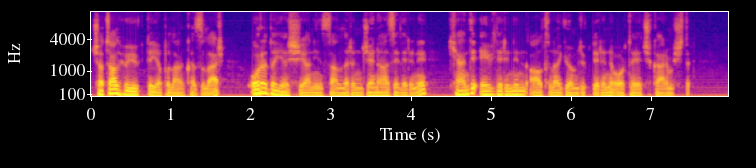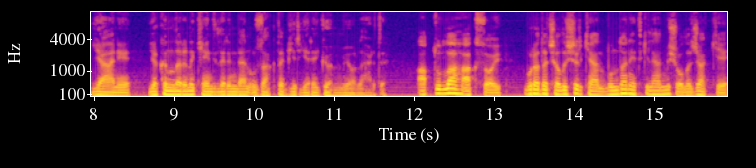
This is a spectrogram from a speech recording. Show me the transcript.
Çatalhöyük'te yapılan kazılar orada yaşayan insanların cenazelerini kendi evlerinin altına gömdüklerini ortaya çıkarmıştı. Yani yakınlarını kendilerinden uzakta bir yere gömmüyorlardı. Abdullah Aksoy burada çalışırken bundan etkilenmiş olacak ki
